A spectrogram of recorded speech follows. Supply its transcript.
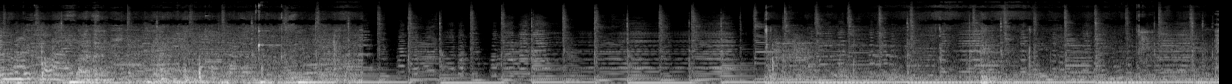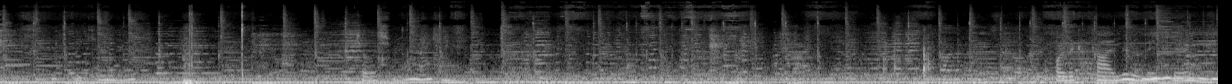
elimde kaldı sadece. Çalışmıyor ama. Oradaki kalbi mi bekliyor?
